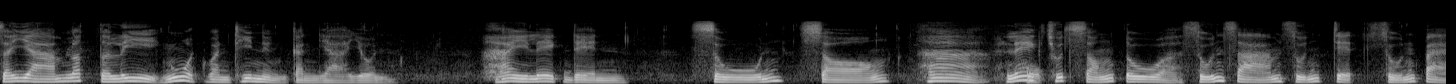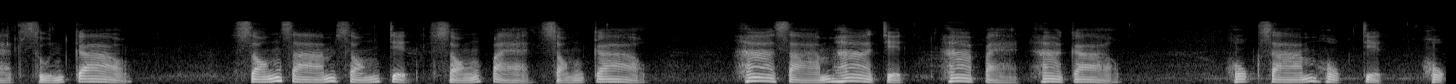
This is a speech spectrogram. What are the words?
สยามลอตเตอรี่งวดวันที่หนึ่งกันยายน ให้เลขเด่น 0 2 5 เลขชุด 2 ตัว 0 3 0 7 0 8 0 9 2 3 2 7 2 8 2 9 5 3 5 7 5 8 5 9 6 3 6 7 6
